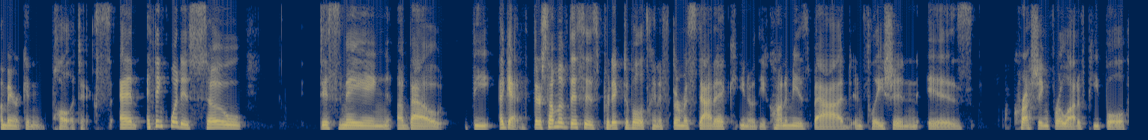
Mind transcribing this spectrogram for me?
american politics. And i think what is so dismaying about the again there's some of this is predictable it's kind of thermostatic you know the economy is bad inflation is crushing for a lot of people.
